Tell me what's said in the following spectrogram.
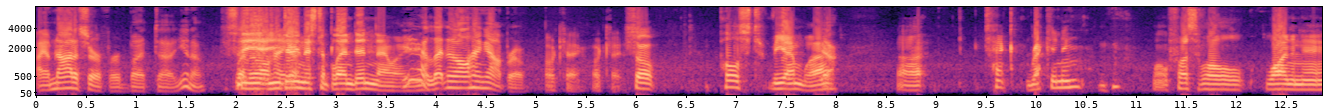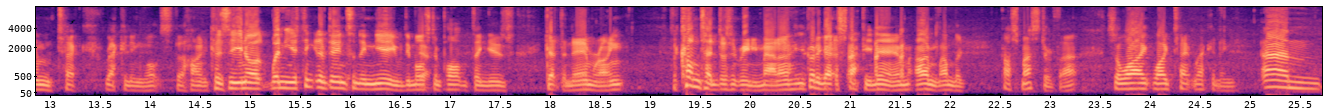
I am not a surfer, but uh, you know, So you, you're doing out. this to blend in now, are you? Yeah, letting it all hang out, bro. Okay. Okay. So, post VMware, uh, Tech Reckoning. Mm-hmm. Well, first of all, why the name Tech Reckoning? What's behind? Because you know, when you're thinking of doing something new, the most Yeah. important thing is get the name right. The content doesn't really matter. You've got to get a snappy name. I'm, I'm the past master of that. So why why Tech Reckoning? Um,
